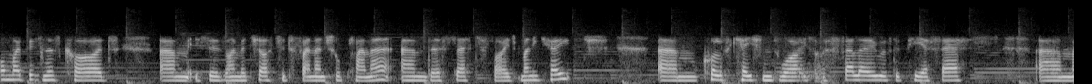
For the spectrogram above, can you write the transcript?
on my business card, um, it says I'm a chartered financial planner and a certified money coach. Um, qualifications wise, I'm a fellow of the PFS um,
